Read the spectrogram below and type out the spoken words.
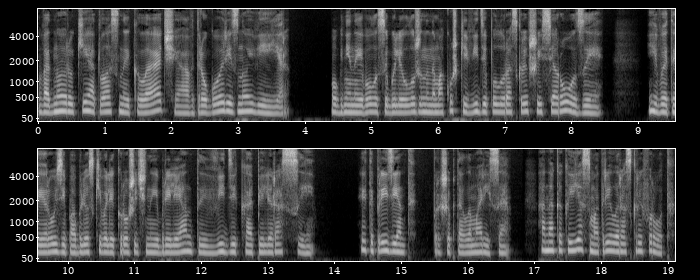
в одной руке атласный клатч, а в другой резной веер. Огненные волосы были уложены на макушке в виде полураскрывшейся розы, и в этой розе поблескивали крошечные бриллианты в виде капель росы. «Это презент», прошептала Мариса. Она, как и я, смотрела, раскрыв рот.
